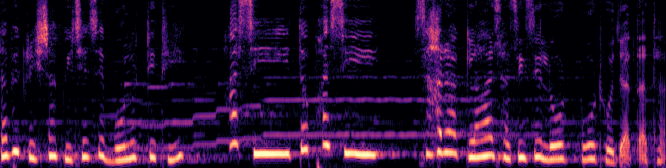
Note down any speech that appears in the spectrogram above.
तभी कृष्णा पीछे से बोल उठती थी, हँसी तो फंसी। सारा क्लास हँसी से लोट पोट हो जाता था।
